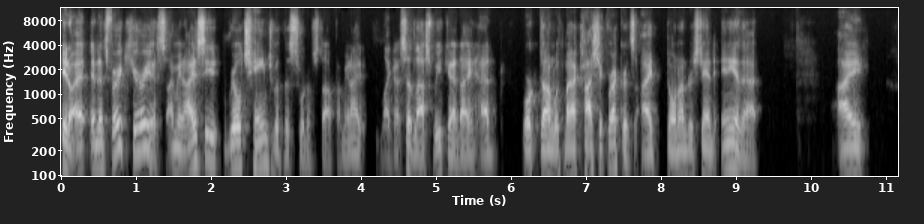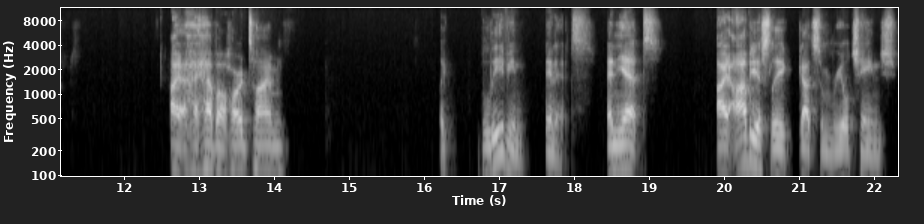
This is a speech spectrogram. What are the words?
you know, and it's very curious. I mean, I see real change with this sort of stuff. I mean, I, like I said, last weekend, I had work done with my Akashic records. I don't understand any of that. I, I, have a hard time like believing in it. And yet I obviously got some real change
